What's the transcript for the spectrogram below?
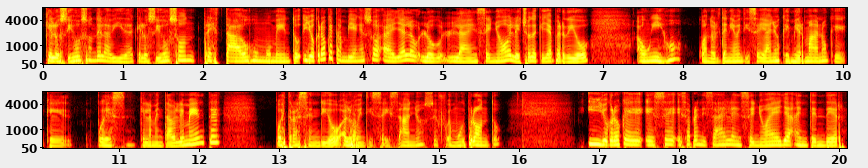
que los hijos son de la vida, que los hijos son prestados un momento, y yo creo que también eso a ella lo, la enseñó el hecho de que ella perdió a un hijo cuando él tenía 26 años, que es mi hermano, que, que pues que lamentablemente pues trascendió a los 26 años, se fue muy pronto. Y yo creo que ese, ese aprendizaje le enseñó a ella a entender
